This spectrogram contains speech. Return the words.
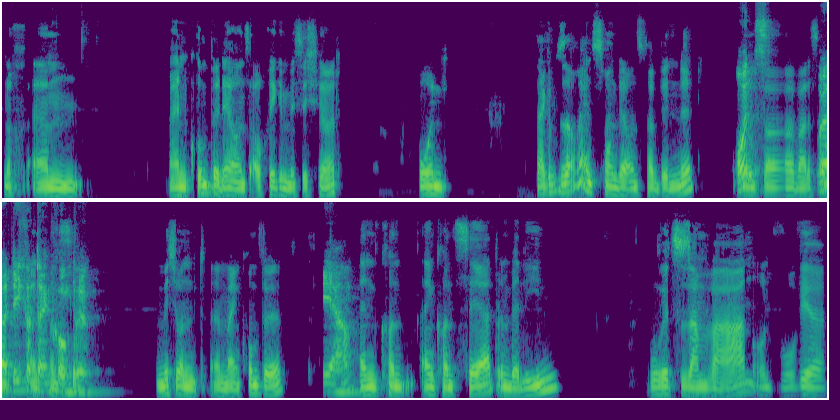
noch ähm, einen Kumpel, der uns auch regelmäßig hört. Und da gibt es auch einen Song, der uns verbindet. Uns? Und Oder dich und dein Konzert. Kumpel? Mich und äh, mein Kumpel. Ja. Ein, Kon ein Konzert in Berlin, wo wir zusammen waren und wo wir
